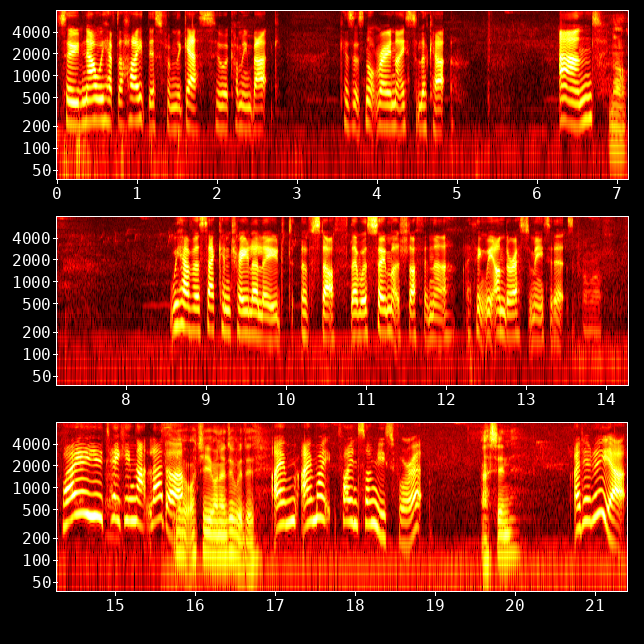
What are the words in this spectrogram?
So now we have to hide this from the guests who are coming back because it's not very nice to look at. And No. we have a second trailer load of stuff. There was so much stuff in there. I think we underestimated it. Why are you taking that ladder? Yeah, what do you want to do with it? I'm, I might find some use for it. As in, I don't know yet.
